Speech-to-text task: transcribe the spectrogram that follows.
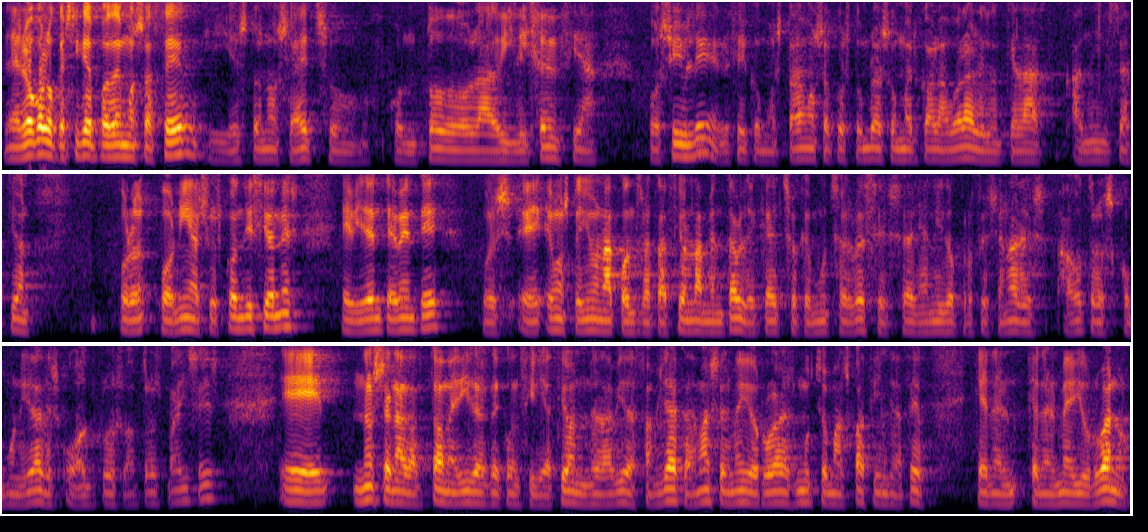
Desde luego lo que sí que podemos hacer, y esto no se ha hecho con toda la diligencia posible, es decir, como estábamos acostumbrados a un mercado laboral en el que la Administración ponía sus condiciones, evidentemente pues eh, hemos tenido una contratación lamentable que ha hecho que muchas veces se hayan ido profesionales a otras comunidades o incluso a otros países. Eh, no se han adaptado medidas de conciliación de la vida familiar, que además en el medio rural es mucho más fácil de hacer que en el, medio urbano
